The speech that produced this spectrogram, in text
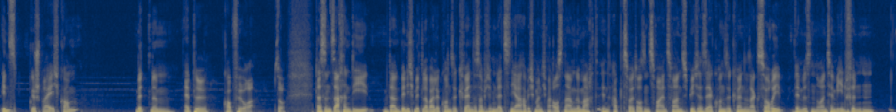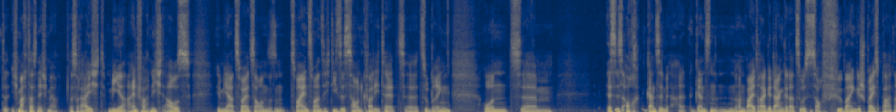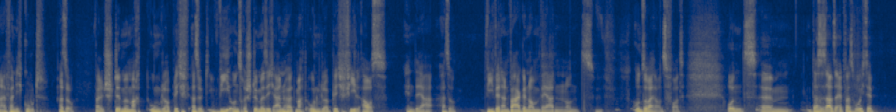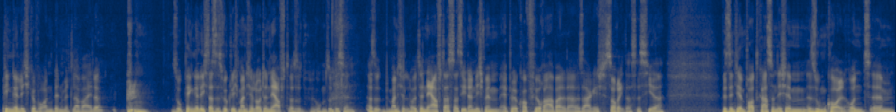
ins Gespräch kommen mit einem Apple-Kopfhörer. So, das sind Sachen, die, da bin ich mittlerweile konsequent. Das habe ich im letzten Jahr, habe ich manchmal Ausnahmen gemacht. In, ab 2022 bin ich da sehr konsequent und sage, sorry, wir müssen einen neuen Termin finden. Ich mache das nicht mehr. Das reicht mir einfach nicht aus, im Jahr 2022 diese Soundqualität äh, zu bringen. Und ähm, es ist auch ganz, ganz noch ein weiterer Gedanke dazu, es ist auch für meinen Gesprächspartner einfach nicht gut. Also, weil Stimme macht unglaublich, also wie unsere Stimme sich anhört, macht unglaublich viel aus in der, also wie wir dann wahrgenommen werden und, und so weiter und so fort. Und ähm, das ist also etwas, wo ich sehr pingelig geworden bin mittlerweile. so pingelig, dass es wirklich manche Leute nervt. Also um so ein bisschen, also manche Leute nervt das, dass sie dann nicht mit dem Apple-Kopfhörer, aber da sage ich, sorry, das ist hier, wir sind hier im Podcast und nicht im Zoom-Call. Und ähm,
